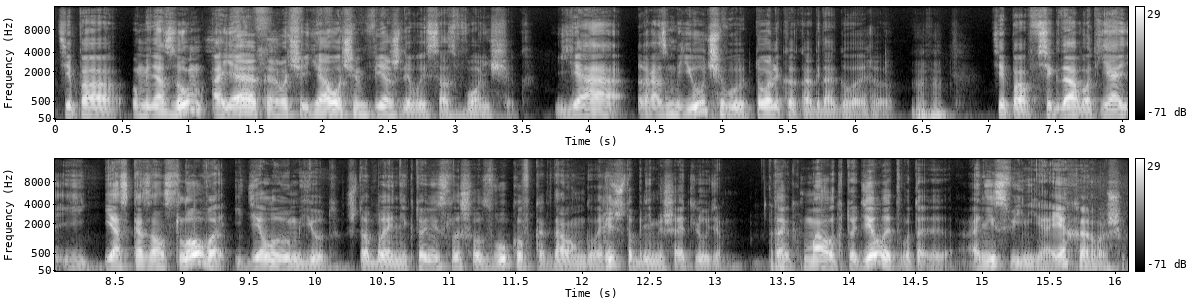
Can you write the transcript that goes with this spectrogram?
Типа, у меня зум, а я, короче, я очень вежливый созвонщик. Я размьючиваю только, когда говорю. Мгм. Типа, всегда вот я, я сказал слово и делаю мьют, чтобы никто не слышал звуков, когда он говорит, чтобы не мешать людям. Так. Так, мало кто делает, вот э, они свиньи, а я хороший.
